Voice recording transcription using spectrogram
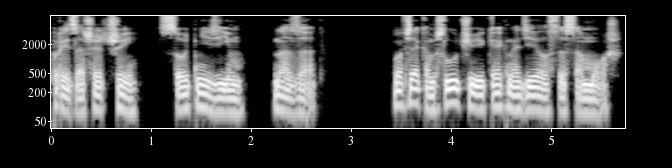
произошедшей сотни зим назад. Во всяком случае, как надеялся Самош.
